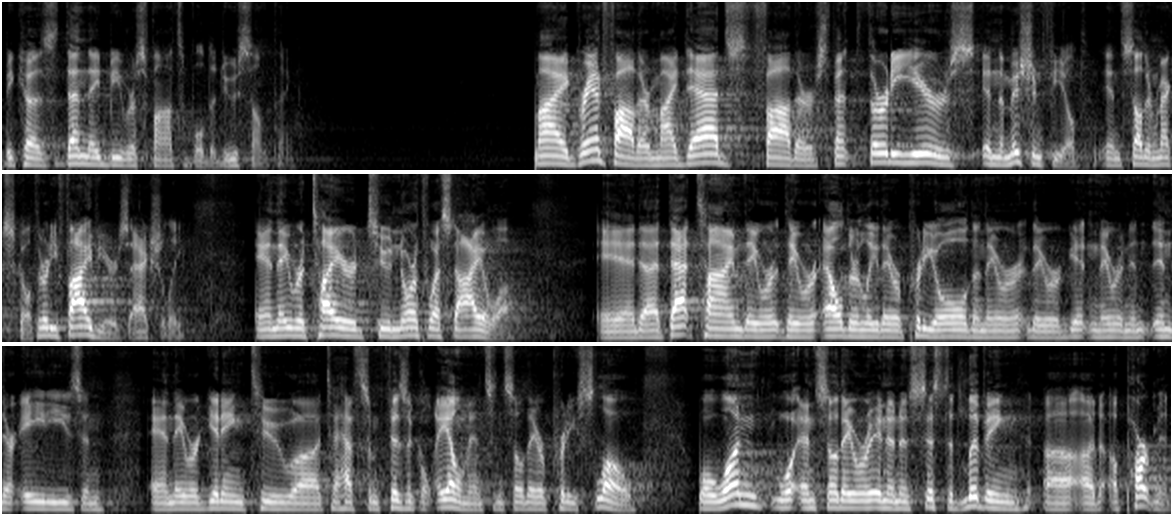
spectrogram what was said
because then they'd be responsible to do something. My grandfather, my dad's father, spent 30 years in the mission field in southern Mexico, 35 years actually, and they retired to northwest Iowa. And at that time, they were, they were elderly, they were pretty old, and they were, they were, getting, they were in, in their 80s, and, and they were getting to, uh, to have some physical ailments, and so they were pretty slow. Well, one, and so they were in an assisted living uh, apartment.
